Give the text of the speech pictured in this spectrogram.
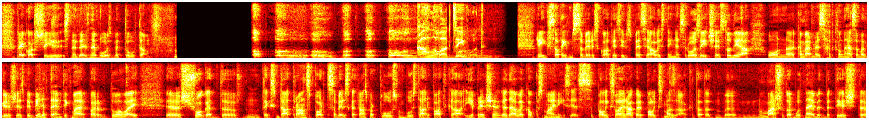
Rekords šīs nedēļas nebūs, bet tūtam. Kā labāk dzīvot? Rīgas satiksmes sabiedrisko attiecību speciālisti Ines Rozīte šeit studijā. Un, eh, kamēr mēs atkal neesam atgriezušies pie biļetēm, tikmēr par to, vai eh, šogad eh, teiksim, tā, transporta, sabiedriskā transporta plūsma būs tāda pati kā iepriekšējā gadā, vai kaut kas mainīsies. Paliks vairāk vai paliks mazāk. Tātad nu, maršrutu varbūt nē, bet, bet tieši tā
